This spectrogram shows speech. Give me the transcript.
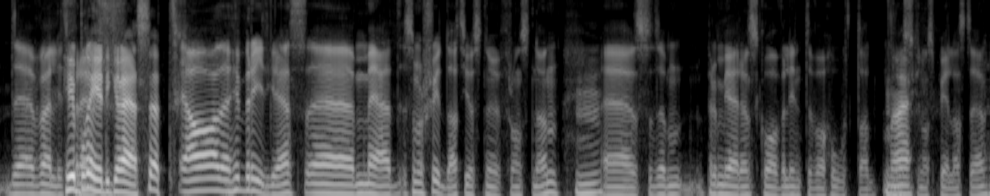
Det är väldigt. Hybridgräset. Ja, det är hybridgräs eh, med, som är skyddat just nu från snön. Mm. Eh, så den, premiären ska väl inte vara hotad Nej. kunna spelas där.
